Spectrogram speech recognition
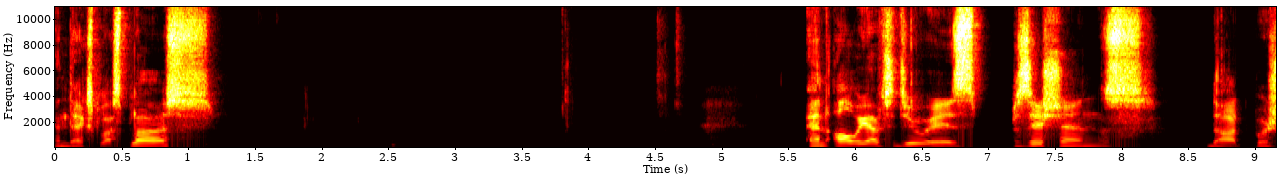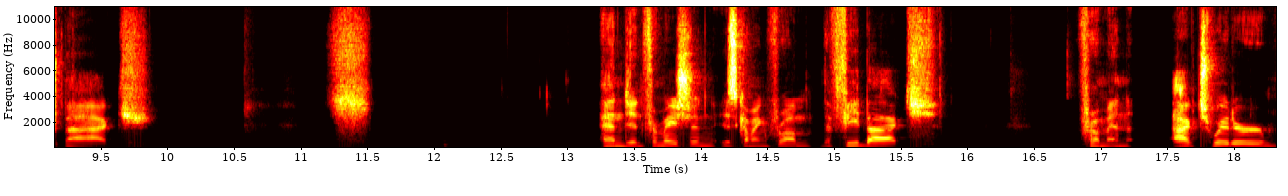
Index plus plus. And all we have to do is positions dot pushback and the information is coming from the feedback from an actuator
